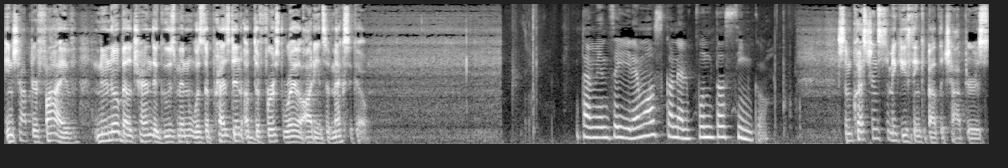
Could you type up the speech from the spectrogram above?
In chapter 5, Nuno Beltran de Guzman was the president of the first royal audience of Mexico. También seguiremos con el punto 5. Some questions to make you think about the chapters.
